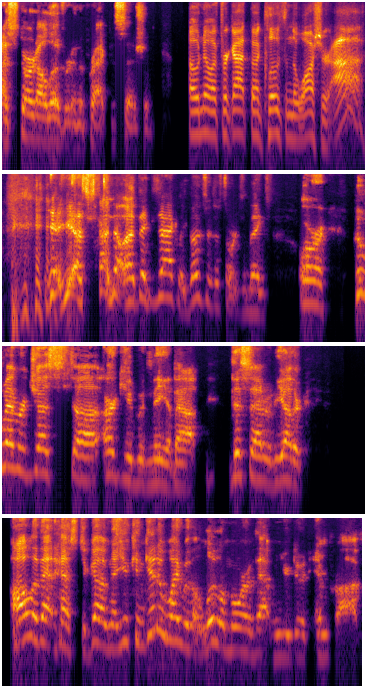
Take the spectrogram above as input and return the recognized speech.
i start all over in the practice session Oh no, I forgot my clothes in the washer. Ah. yes i know exactly. Those are the sorts of things. Or whoever just uh, argued with me about this that or the other. All of that has to go. Now you can get away with a little more of that when you're doing improv.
